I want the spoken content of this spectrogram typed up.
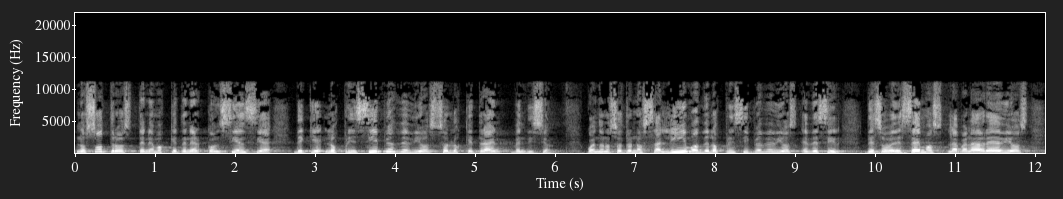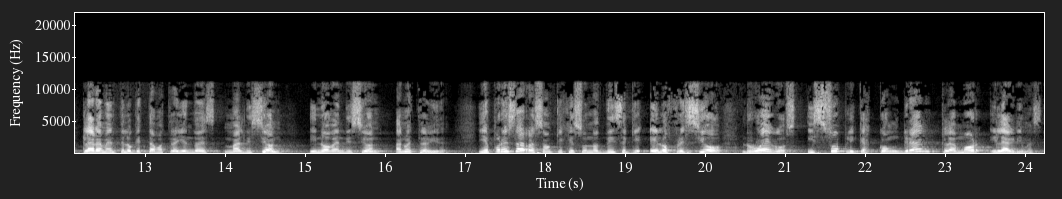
nosotros tenemos que tener conciencia de que los principios de Dios son los que traen bendición. Cuando nosotros nos salimos de los principios de Dios, es decir, desobedecemos la palabra de Dios, claramente lo que estamos trayendo es maldición y no bendición a nuestra vida. Y es por esa razón que Jesús nos dice que Él ofreció ruegos y súplicas con gran clamor y lágrimas.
